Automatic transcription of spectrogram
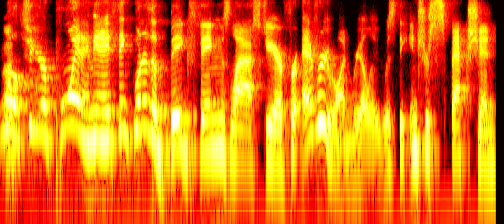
well, to your point, I mean, I think one of the big things last year for everyone really was the introspection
